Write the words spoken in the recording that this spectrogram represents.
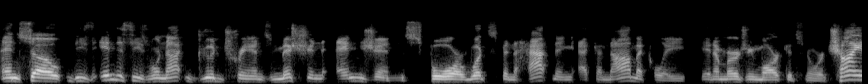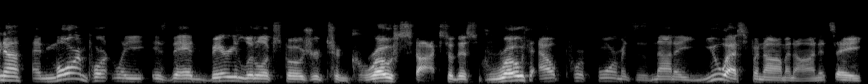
And so these indices were not good transmission engines for what's been happening economically in emerging markets nor China. And more importantly, is they had very little exposure to growth stocks. So this growth outperformance is not a US phenomenon, it's a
